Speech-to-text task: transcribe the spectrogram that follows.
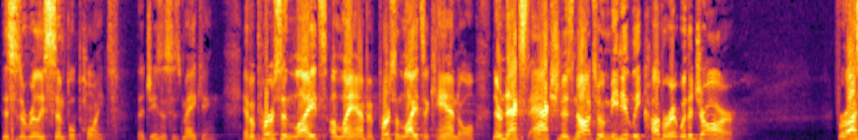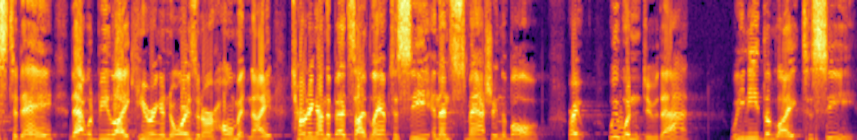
This is a really simple point that Jesus is making. If a person lights a lamp, if a person lights a candle, their next action is not to immediately cover it with a jar. For us today, that would be like hearing a noise in our home at night, turning on the bedside lamp to see, and then smashing the bulb. Right? We wouldn't do that. We need the light to see.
